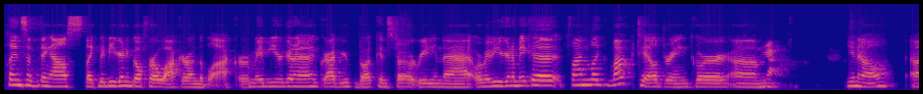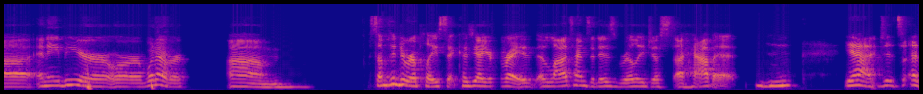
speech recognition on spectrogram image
plan something else. Like maybe you're gonna go for a walk around the block, or maybe you're gonna grab your book and start reading that, or maybe you're gonna make a fun like mocktail drink, or um, yeah. you know, uh, NA beer or whatever. Um, something to replace it because yeah you're right a lot of times it is really just a habit mm-hmm. yeah just uh,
